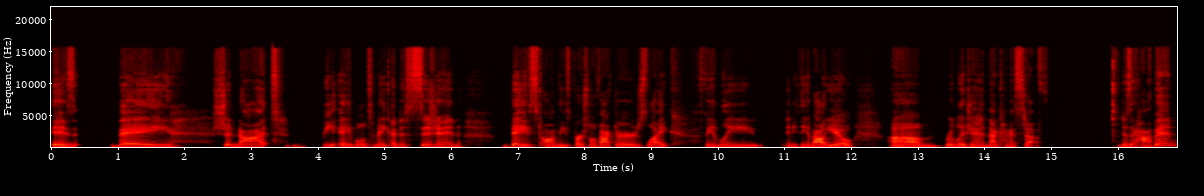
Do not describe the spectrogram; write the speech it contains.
is they should not be able to make a decision based on these personal factors like family, anything about you, um, religion, that kind of stuff. Does it happen?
